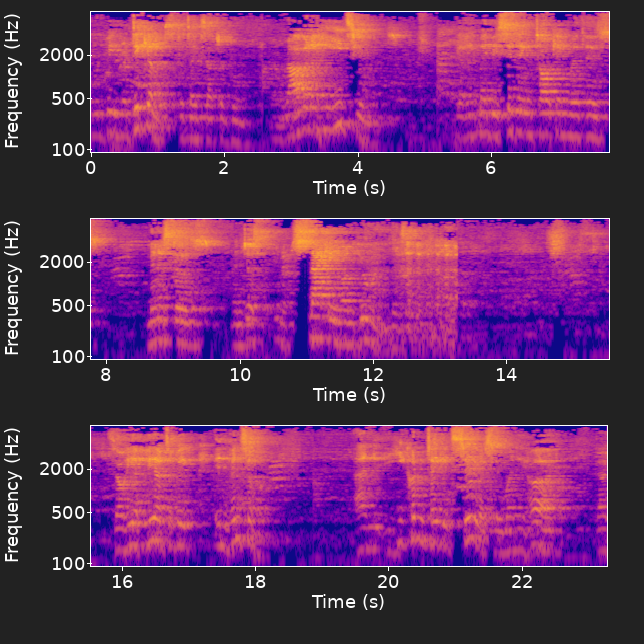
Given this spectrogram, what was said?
it would be ridiculous to take such a boon. Ravana, he eats humans. Yeah, he may be sitting talking with his ministers and just, you know, snacking on humans. so he appeared to be invincible. And he couldn't take it seriously when he heard that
